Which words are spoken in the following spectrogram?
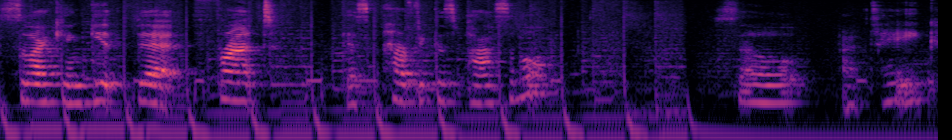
so I can get that front as perfect as possible. So I take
